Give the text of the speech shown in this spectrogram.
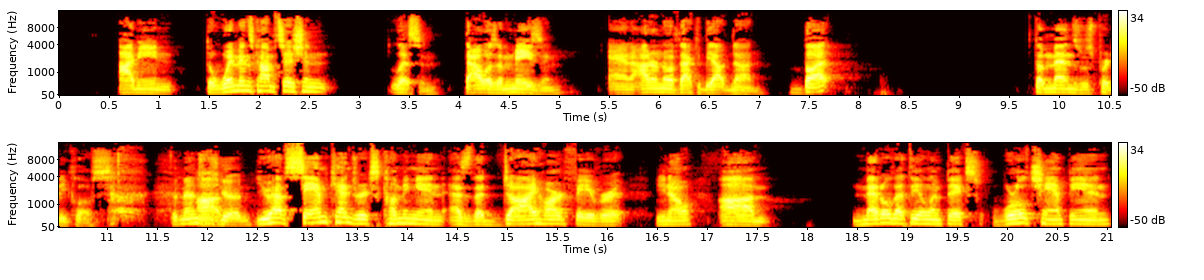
I mean, the women's competition. Listen, that was amazing, and I don't know if that could be outdone, but the men's was pretty close. the men's was Um, good. You have Sam Kendricks coming in as the die-hard favorite. You know, um, medaled at the Olympics, world champion,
